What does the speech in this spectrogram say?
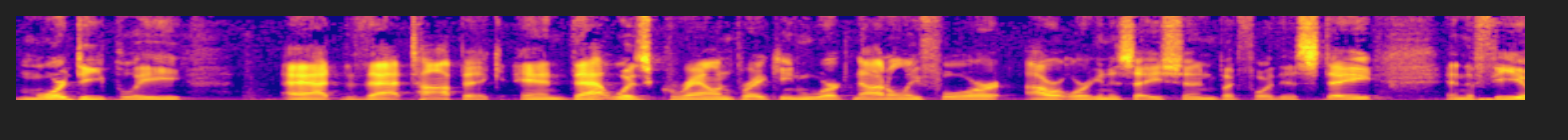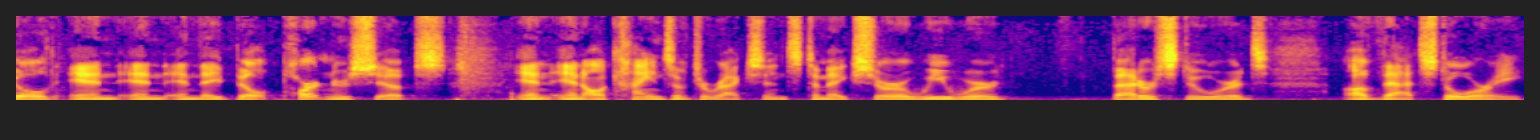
more deeply at that topic. And that was groundbreaking work, not only for our organization, but for the state and the field. And, and, and they built partnerships in, in all kinds of directions to make sure we were better stewards of that story.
